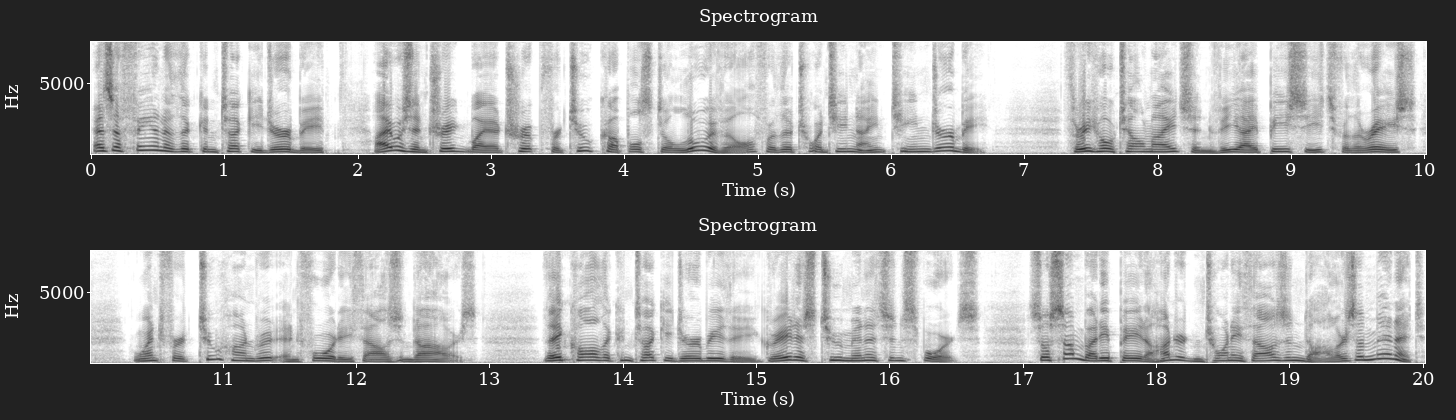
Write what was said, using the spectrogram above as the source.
As a fan of the Kentucky Derby, I was intrigued by a trip for two couples to Louisville for the 2019 Derby. Three hotel nights and VIP seats for the race went for $240,000. They call the Kentucky Derby the greatest two minutes in sports, so somebody paid $120,000 a minute.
